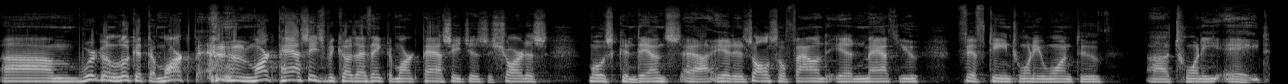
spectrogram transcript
Um, we're going to look at the Mark, Mark passage because I think the Mark passage is the shortest, most condensed. Uh, it is also found in Matthew 15, 21 to uh, 28.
